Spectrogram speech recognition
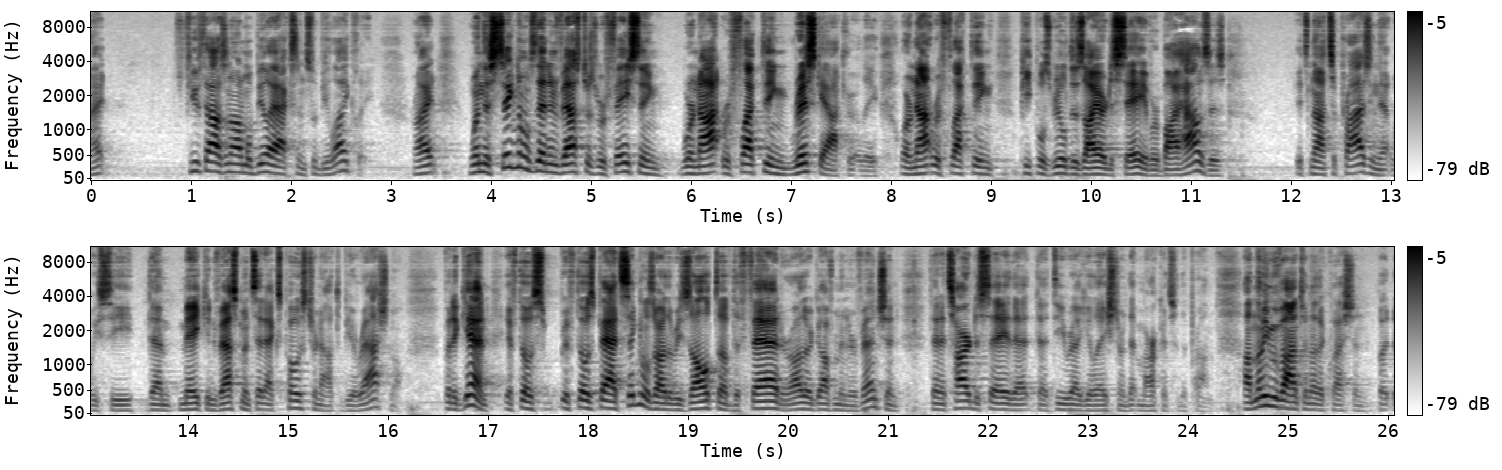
right? A few thousand automobile accidents would be likely, right? When the signals that investors were facing were not reflecting risk accurately or not reflecting people's real desire to save or buy houses, it's not surprising that we see them make investments that ex post turn out to be irrational. But again, if those, if those bad signals are the result of the Fed or other government intervention, then it's hard to say that, that deregulation or that markets are the problem. Um, let me move on to another question, but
